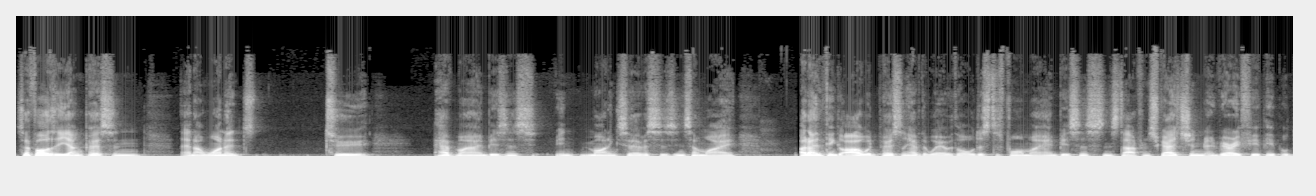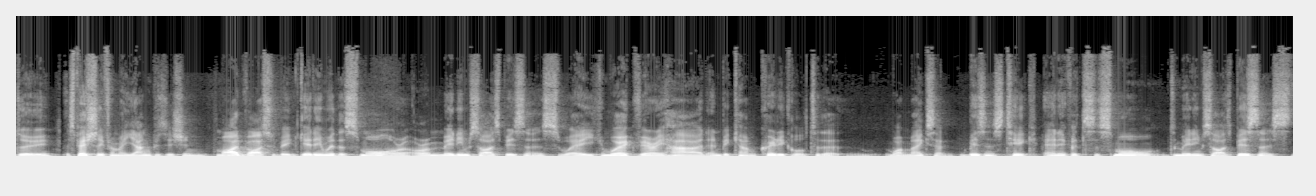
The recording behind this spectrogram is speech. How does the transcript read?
So if I was a young person and I wanted to have my own business in mining services in some way, I don't think I would personally have the wherewithal just to form my own business and start from scratch, and, and very few people do, especially from a young position. My advice would be get in with a small or, or a medium sized business where you can work very hard and become critical to the what makes that business tick. And if it's a small to medium sized business,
